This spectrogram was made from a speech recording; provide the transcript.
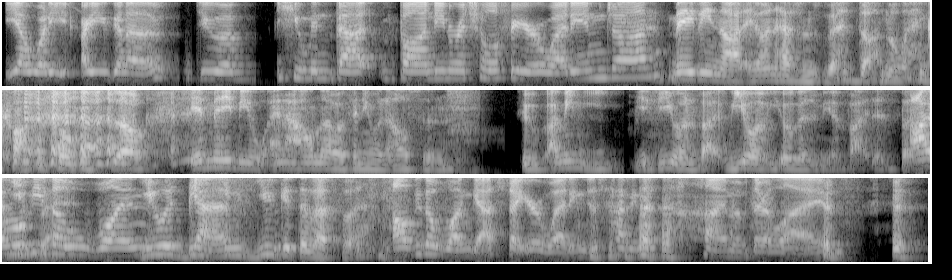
yeah. What are you? Are you gonna do a human bat bonding ritual for your wedding, John? Maybe not. Aaron hasn't read the Underland Chronicles, so it may be. And I don't know if anyone else in who. I mean, if you invite, you're you're going to be invited. But I will be the one. You would be. You, you get the reference. I'll be the one guest at your wedding, just having the time of their lives.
